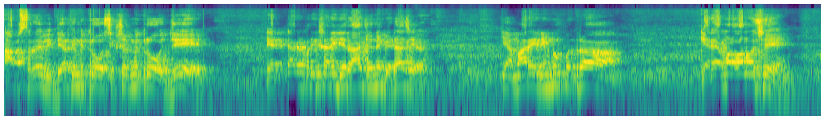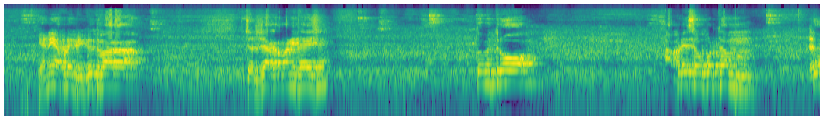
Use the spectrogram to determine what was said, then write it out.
આપ સર્વે વિદ્યાર્થી મિત્રો, શિક્ષક મિત્રો, જે ટેટટાટ પરીક્ષાની જે રાહ જોઈને બેઠા છે, કે અમારે નિમણૂક પત્ર ક્યારે મળવાનો છે, એની આપણે વિગતવાર ચર્ચા કરવાની થાય છે. તો મિત્રો, આપણે સૌ પ્રથમ તો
